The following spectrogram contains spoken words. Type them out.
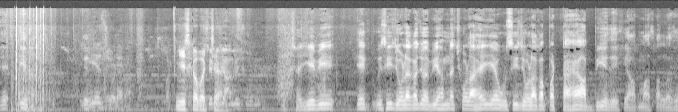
ये ये इसका बच्चा है। अच्छा ये भी एक इसी जोड़ा का जो अभी हमने छोड़ा है ये उसी जोड़ा का पट्टा है। आप भी ये देखिए आप माशाल्लाह से।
